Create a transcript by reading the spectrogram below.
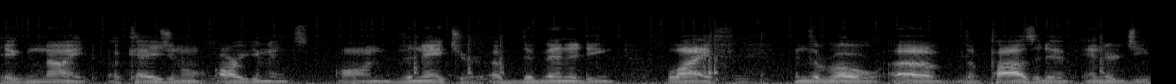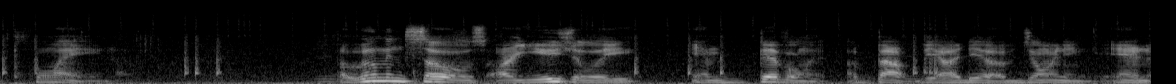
ignite occasional arguments on the nature of divinity, life, and the role of the positive energy plane. Illumined souls are usually ambivalent about the idea of joining an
